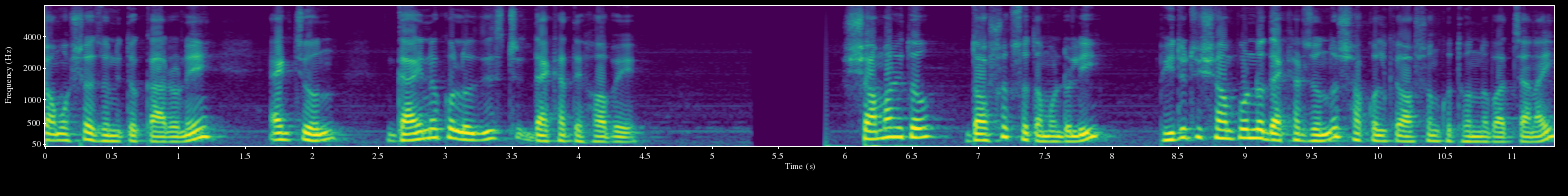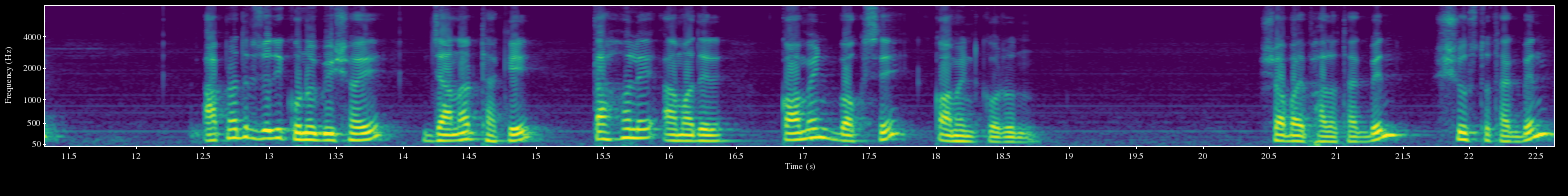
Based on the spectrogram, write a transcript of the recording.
সমস্যাজনিত কারণে একজন গাইনোকোলজিস্ট দেখাতে হবে। সম্মানিত দর্শক শ্রোতামণ্ডলী ভিডিওটি সম্পূর্ণ দেখার জন্য সকলকে অসংখ্য ধন্যবাদ জানাই। আপনাদের যদি কোনো বিষয়ে জানার থাকে, তাহলে আমাদের কমেন্ট বক্সে কমেন্ট করুন। সবাই ভালো থাকবেন, সুস্থ থাকবেন।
